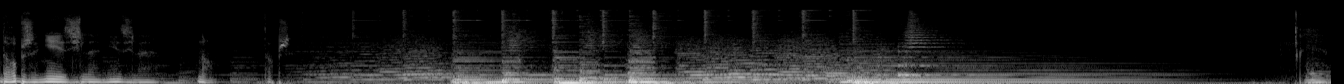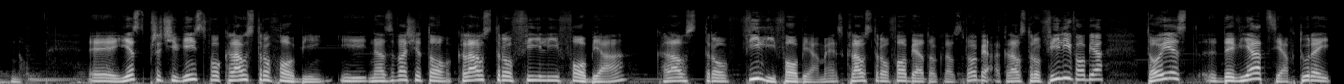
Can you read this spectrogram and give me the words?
Dobrze, nie jest źle, nie jest źle. No, dobrze. No. E, Jest przeciwieństwo klaustrofobii i nazywa się to klaustrofilifobia. Klaustrofilifobia. Klaustrofobia to klaustrofobia, a klaustrofilifobia to jest dewiacja, w której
